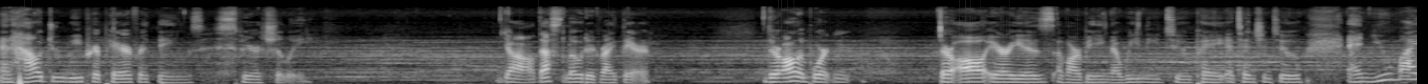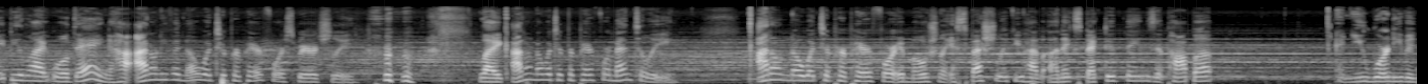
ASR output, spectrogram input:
And how do we prepare for things spiritually? Y'all, that's loaded right there. They're all important. They're all areas of our being that we need to pay attention to. And you might be like, well, dang, I don't even know what to prepare for spiritually. like, I don't know what to prepare for mentally. I don't know what to prepare for emotionally, especially if you have unexpected things that pop up and you weren't even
